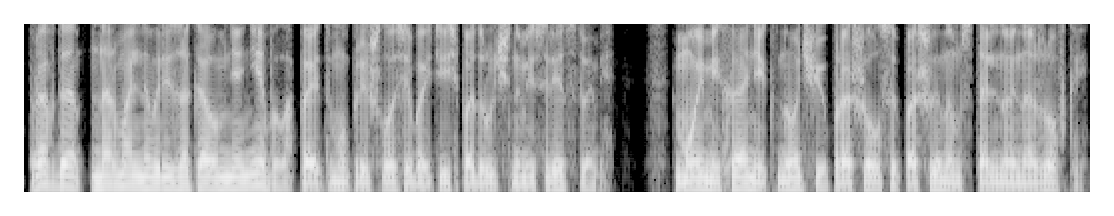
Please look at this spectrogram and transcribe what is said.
Правда, нормального резака у меня не было, поэтому пришлось обойтись подручными средствами. Мой механик ночью прошелся по шинам стальной ножовкой.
